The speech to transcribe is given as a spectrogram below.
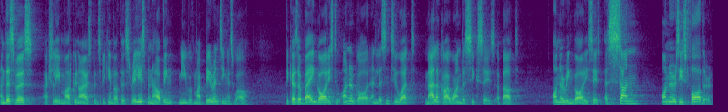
And this verse, actually, Marco and I have been speaking about this, really has been helping me with my parenting as well. Because obeying God is to honor God. And listen to what Malachi 1 verse 6 says about honoring God. He says, A son honors his father,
